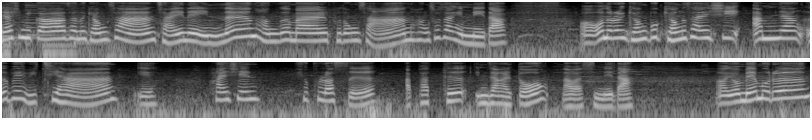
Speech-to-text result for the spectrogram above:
안녕하십니까. 저는 경산 자인에 있는 황금알 부동산 황 소장입니다. 어, 오늘은 경북 경산시 암양읍에 위치한 예, 한신 휴플러스 아파트 임장활동 나왔습니다. 어, 요 매물은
